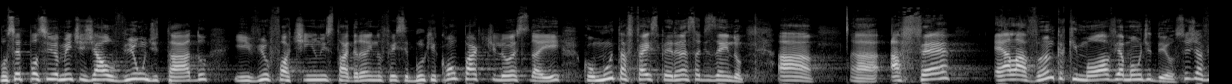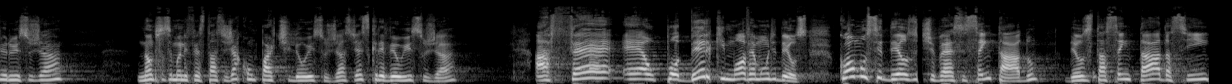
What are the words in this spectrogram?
Você possivelmente já ouviu um ditado e viu fotinho no Instagram e no Facebook e compartilhou isso daí com muita fé e esperança, dizendo: a, a, a fé é a alavanca que move a mão de Deus. Vocês já viram isso já? Não precisa se manifestar, você já compartilhou isso já? Você já escreveu isso já? A fé é o poder que move a mão de Deus. Como se Deus estivesse sentado, Deus está sentado assim,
